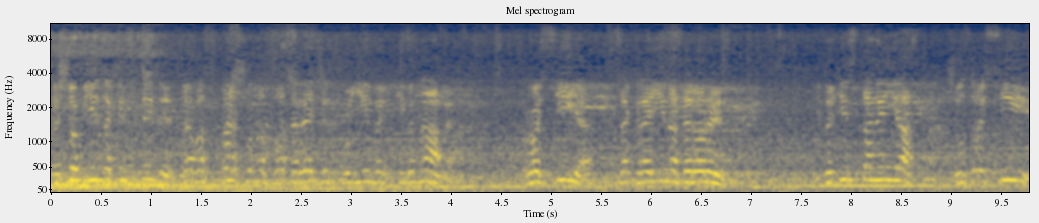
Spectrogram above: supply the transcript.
Та щоб її захистити, треба спершу назвати речі своїми іменами. Росія це країна-терорист. І тоді стане ясно, що з Росією,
